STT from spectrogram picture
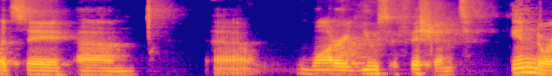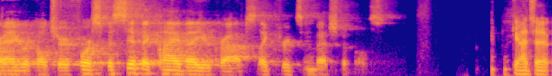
let's say, um, uh, water use efficient indoor agriculture for specific high value crops like fruits and vegetables. Gotcha.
